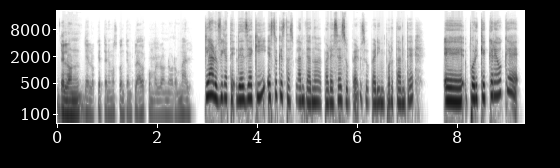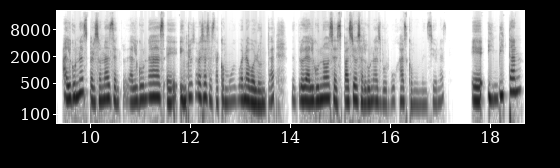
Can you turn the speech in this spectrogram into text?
de lo, de lo que tenemos contemplado como lo normal. Claro, fíjate, desde aquí, esto que estás planteando me parece súper, súper importante, eh, porque creo que algunas personas dentro de algunas, eh, incluso a veces hasta con muy buena voluntad, dentro de algunos espacios, algunas burbujas, como mencionas, eh, invitan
